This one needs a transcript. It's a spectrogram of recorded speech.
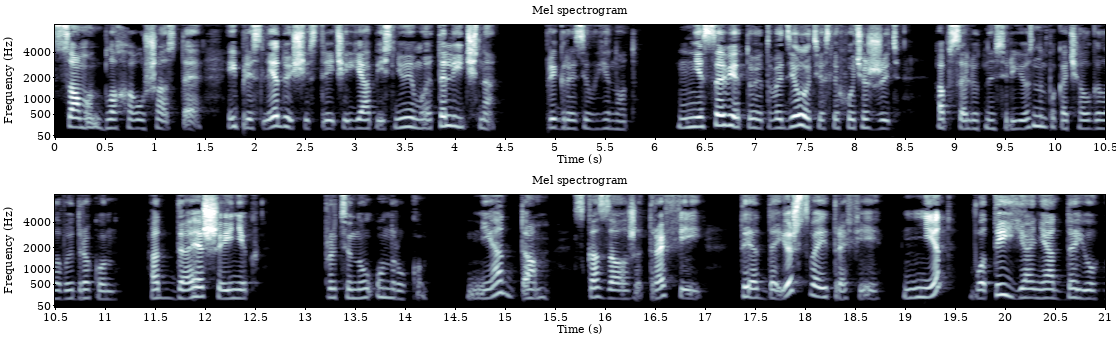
Сам он блоха ушастая, и при следующей встрече я объясню ему это лично», – пригрозил енот. «Не советую этого делать, если хочешь жить», – абсолютно серьезно покачал головой дракон. «Отдай ошейник!» Протянул он руку. «Не отдам», – сказал же, трофей. «Ты отдаешь свои трофеи?» «Нет? Вот и я не отдаю!»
